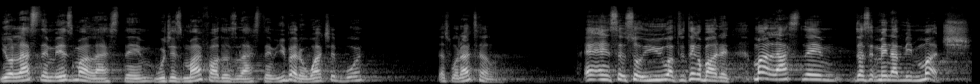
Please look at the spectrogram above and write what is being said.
Your last name is my last name, which is my father's last name. You better watch it, boy. That's what I tell him. And, and so, so you have to think about it. My last name doesn't may not mean much.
